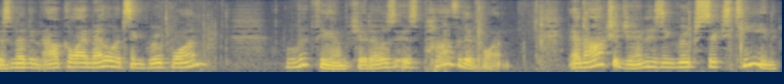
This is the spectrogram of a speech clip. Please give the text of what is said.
Isn't it an alkali metal? It's in group one. Lithium, kiddos, is positive one. And oxygen is in group 16.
